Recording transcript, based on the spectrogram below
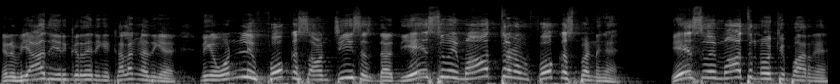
எனக்கு வியாதி இருக்கிறதே நீங்கள் கலங்காதீங்க. நீங்கள் only focus on Jesus that இயேசுவை மாத்திரம் நம்ம ஃபோக்கஸ் பண்ணுங்க. இயேசுவை மாத்திரம் நோக்கி பாருங்க.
